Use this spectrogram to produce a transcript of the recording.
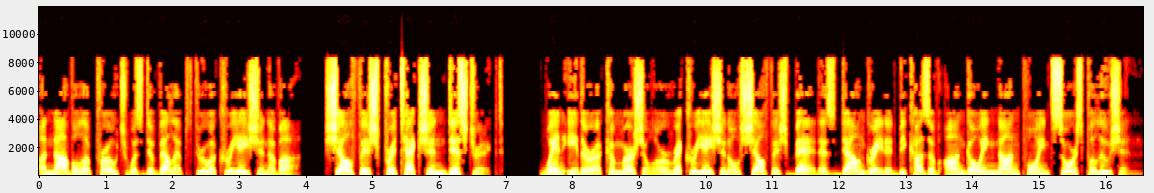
a novel approach was developed through a creation of a Shellfish Protection District when either a commercial or recreational shellfish bed is downgraded because of ongoing non-point source pollution.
